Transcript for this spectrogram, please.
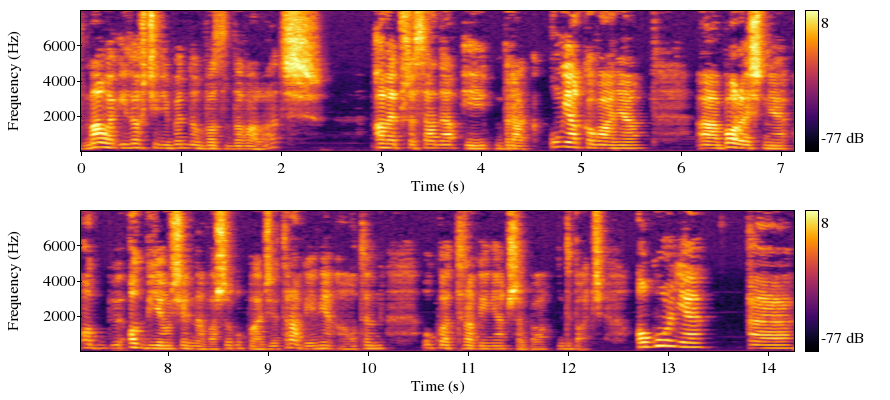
małe ilości nie będą Was zadowalać, ale przesada i brak umiarkowania a boleśnie odbi- odbiją się na Waszym układzie trawienia, a o ten układ trawienia trzeba dbać. Ogólnie e,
